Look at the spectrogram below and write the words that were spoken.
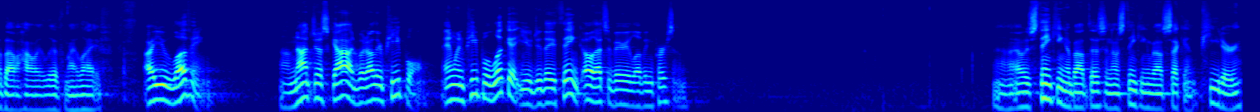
about how I live my life. Are you loving? Um, not just God, but other people. And when people look at you, do they think, oh, that's a very loving person? Uh, I was thinking about this, and I was thinking about Second Peter.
